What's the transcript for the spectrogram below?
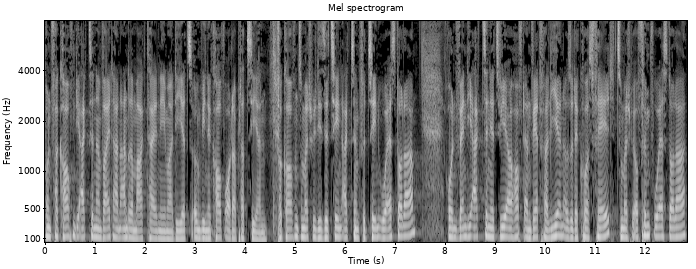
und verkaufen die Aktien dann weiter an andere Marktteilnehmer, die jetzt irgendwie eine Kauforder platzieren. Verkaufen zum Beispiel diese zehn Aktien für 10 US-Dollar und wenn die Aktien jetzt wie erhofft an Wert verlieren, also der Kurs fällt, zum Beispiel auf 5 US-Dollar,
